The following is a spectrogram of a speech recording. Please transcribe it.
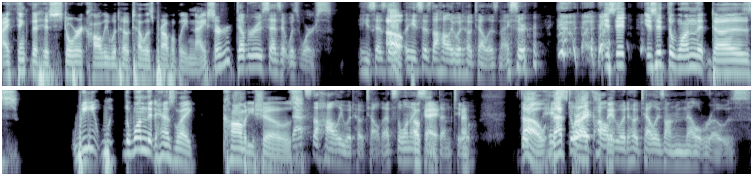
I think the historic Hollywood Hotel is probably nicer. Dubberoo says it was worse. He says the, Oh. he says the Hollywood Hotel is nicer. is it? Is it the one that does? We, we the one that has like comedy shows. That's the Hollywood Hotel. That's the one I Okay. sent them to. Uh, The oh, that's where I historic thought they- Hollywood Hotel is on Melrose.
